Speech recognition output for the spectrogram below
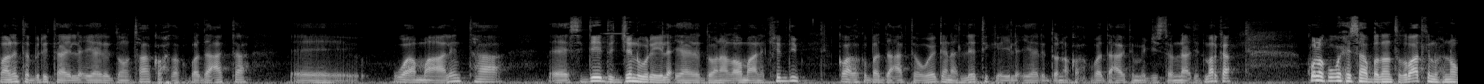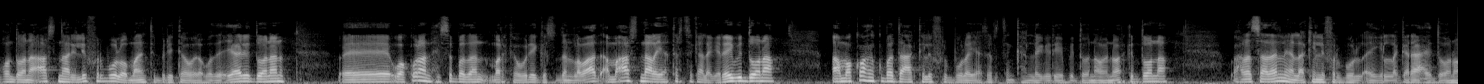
maalinta brita ay la ciyaari doontaa kooxda kubadda cagta waa maalinta sideeda january ay la ciyaari doonaan laba maalin kadib kooxda kubadda cagta wegan athletic ay la ciyaari doonaan kubadda cagta manchester united. Marka kulanka ugu xiisaha badan toddobaadkan wuxuu noqon doonaa arsenal iyo liverpool oo maalinta brita wada ciyaari doonaan. Waa kulan xiiso badan marka wareega soddon labaad ama arsenal ayaa tartankan laga reebi doonaa ama kooxda kubadda cagta liverpool ayaa tartankan laga reebi doonaa. Waynu arki doonaa waxaa la saadaalinaya lakiin liverpool ay la garaaci doono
